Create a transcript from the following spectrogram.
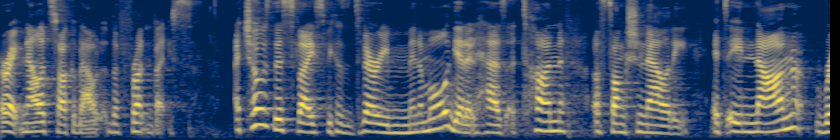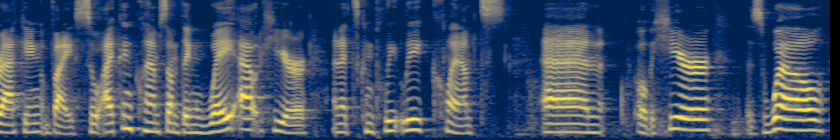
All right, now let's talk about the front vise. I chose this vise because it's very minimal, yet it has a ton of functionality. It's a non-racking vise, so I can clamp something way out here and it's completely clamped. And over here as well,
